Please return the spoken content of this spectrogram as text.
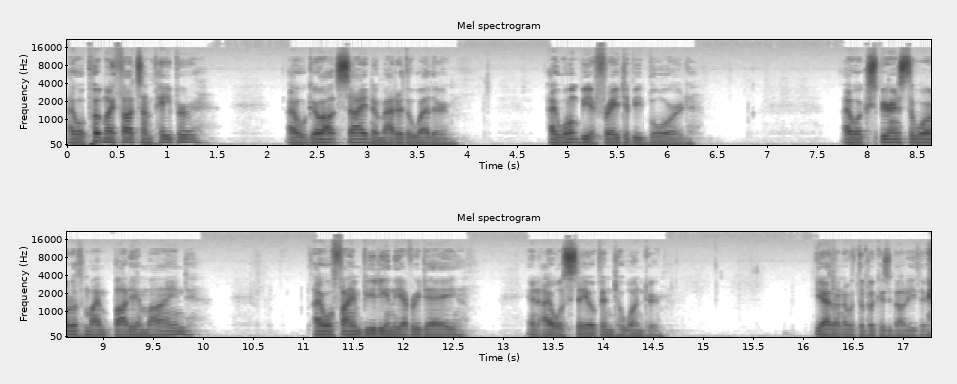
I will put my thoughts on paper. I will go outside no matter the weather. I won't be afraid to be bored. I will experience the world with my body and mind. I will find beauty in the everyday, and I will stay open to wonder. Yeah, I don't know what the book is about either.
